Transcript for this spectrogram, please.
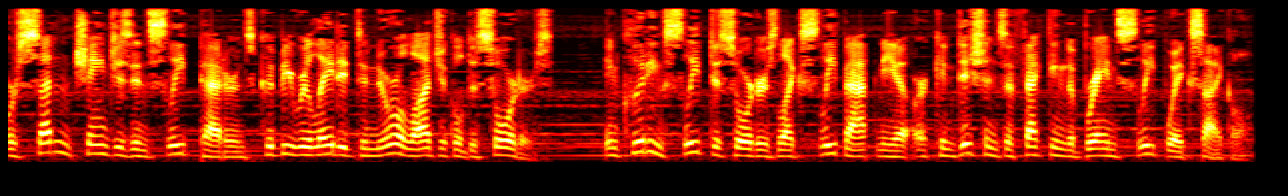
or sudden changes in sleep patterns could be related to neurological disorders, including sleep disorders like sleep apnea or conditions affecting the brain's sleep-wake cycle.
